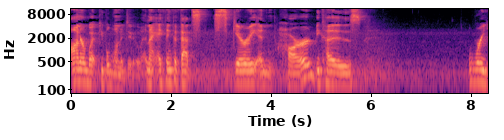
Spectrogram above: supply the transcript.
honor what people want to do. And I, I think that that's scary and hard because we're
